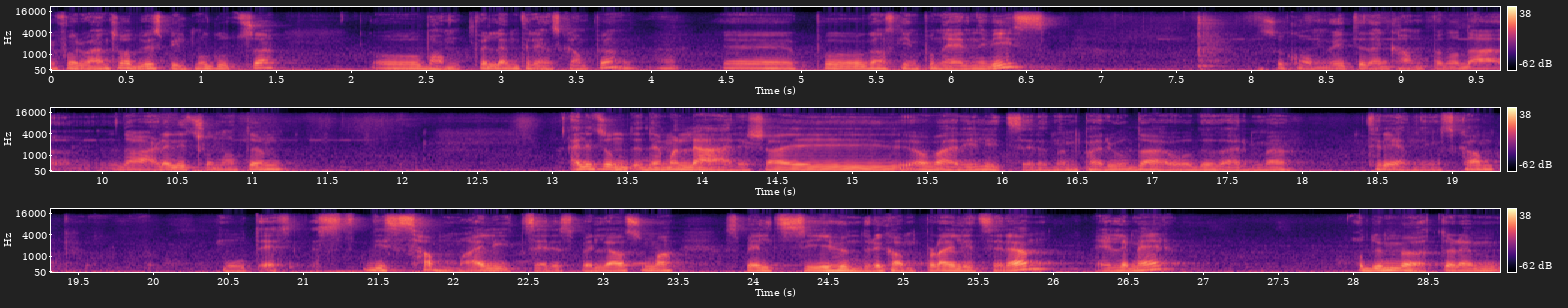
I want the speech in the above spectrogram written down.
i forveien så hadde vi spilt mot Godset. Og vant vel den treningskampen på ganske imponerende vis så kommer vi til den kampen, og da, da er det litt sånn at det, er litt sånn, det man lærer seg å være i Eliteserien en periode, er jo det der med treningskamp mot de samme eliteseriespillerne som har spilt si 100 kamper i Eliteserien, eller mer. Og du møter dem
